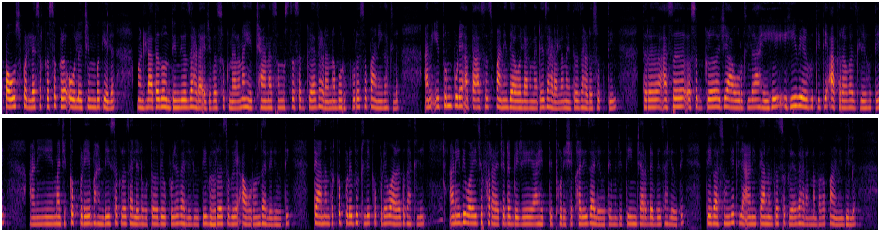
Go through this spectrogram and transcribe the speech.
पाऊस पडल्यासारखं सगळं ओलं चिंब केलं. म्हटलं आता दोन तीन दिवस झाडं अजिबात सुकणार नाही छान असं मस्त सगळ्या झाडांना भरपूर असं पाणी घातलं. आणि इथून पुढे आता असंच पाणी द्यावं लागणार आहे झाडाला नाहीतर झाडं सुकतील. तर असं सगळं जे आवरलं आहे हे ही वेळ होती ते अकरा वाजले होते. आणि माझे कपडे भांडी सगळं झालेलं होतं. देवपूजा झालेली होती. घरं सगळे आवरून झालेली होती. त्यानंतर कपडे धुतले कपडे वाळत घातली. आणि दिवाळीचे फराळाचे डबे जे आहेत ते थोडेसे खाली झाले होते म्हणजे तीन चार डबे झाले होते. ते घासून घेतले आणि त्यानंतर सगळ्या झाडांना बघा पाणी दिलं.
